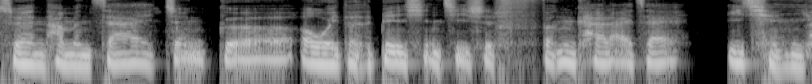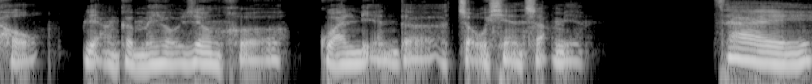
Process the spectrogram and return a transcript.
虽然他们在整个欧维德的变形记是分开来，在一前一后两个没有任何关联的轴线上面，在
